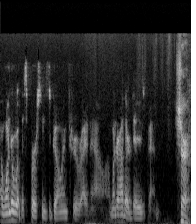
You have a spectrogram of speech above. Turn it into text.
I wonder what this person's going through right now. I wonder how their day's been. sure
